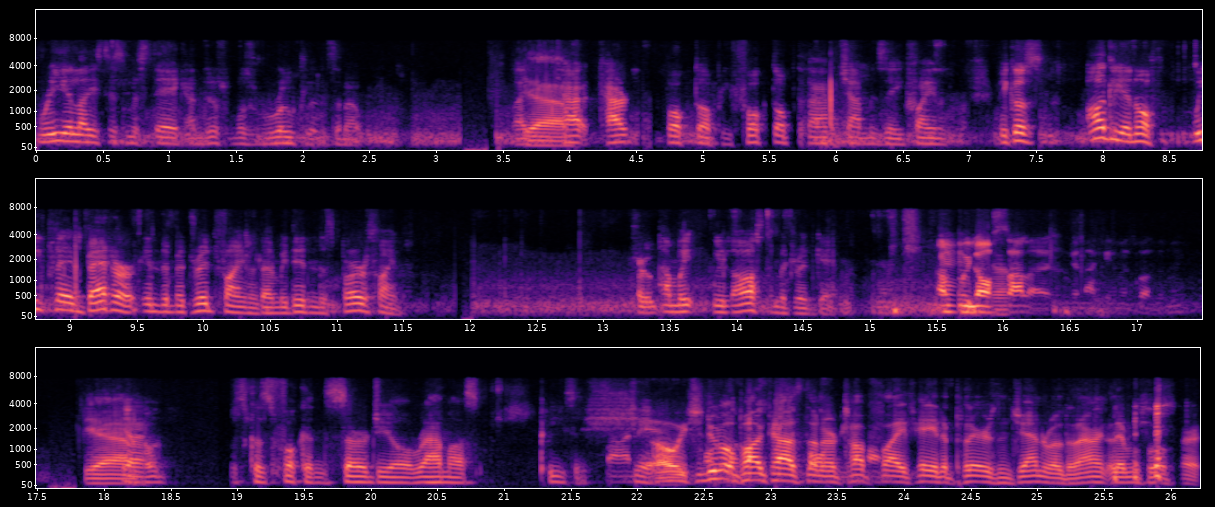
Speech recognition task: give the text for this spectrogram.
realized his mistake and just was ruthless about it. Like, Yeah. Car- Karius fucked up. He fucked up that Champions League final because, oddly enough, we played better in the Madrid final than we did in the Spurs final, True. and we, we lost the Madrid game. And we lost Yeah. Salah in that game as well, didn't we? yeah. Yeah, just because fucking Sergio Ramos, piece of shit. Oh, we should do a podcast on our top five hated players in general that aren't Liverpool players.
